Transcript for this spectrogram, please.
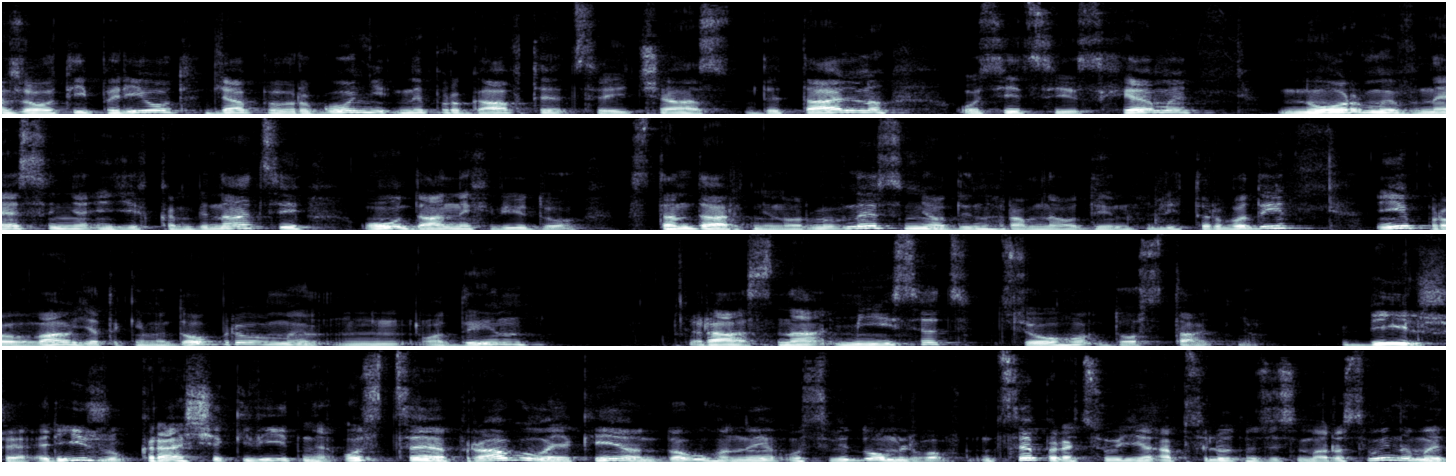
золотий період для пеларгоній не прогавте цей час. Детально усі ці схеми, норми внесення і їх комбінації у даних відео. Стандартні норми внесення 1 грам на 1 літр води. І проливав я такими добривами один раз на місяць. Цього достатньо. Більше ріжу, краще квітне. Ось це правило, яке я довго не усвідомлював. Це працює абсолютно з усіма рослинами,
